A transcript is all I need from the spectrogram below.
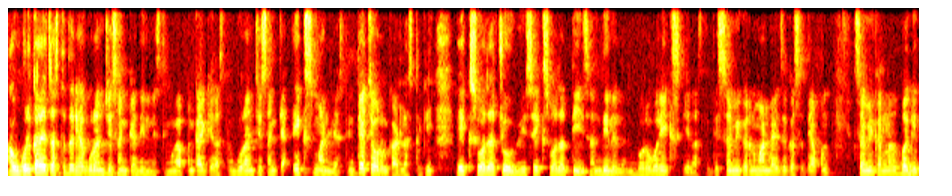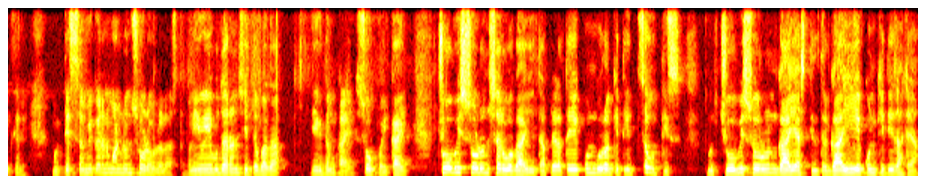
अवघड करायचं असतं तर ह्या गुरांची संख्या दिली नसती. मग आपण काय केलं असतं? गुरांची संख्या एक्स मानली असती आणि त्याच्यावरून काढलं असतं की एक्स वजा चोवीस एक्स वजा तीस आणि दिलेलं आणि बरोबर एक्स केलं असतं. ते समीकरण मांडायचं कसं? ते आपण समीकरणात बघितलेलं आहे. मग ते समीकरण मांडून सोडवलेलं असतं. पण हे उदाहरण इथं बघा. एकदम काय? सोपं आहे. काय? चोवीस सोडून सर्व गायी आहेत. आपल्याला तर एकूण गुरं किती चौतीस. मग चोवीस सोडून गायी असतील तर गायी एकूण किती झाल्या?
